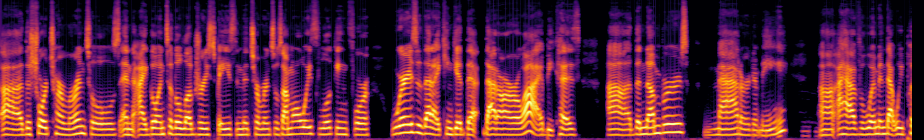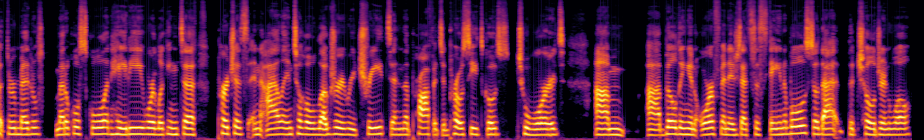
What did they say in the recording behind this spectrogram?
uh, the short term rentals and I go into the luxury space and midterm rentals, I'm always looking for where is it that I can get that that ROI because uh, the numbers matter to me. Uh, I have women that we put through medical medical school in Haiti. We're looking to purchase an island to hold luxury retreats, and the profits and proceeds goes towards um, uh, building an orphanage that's sustainable, so that the children will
